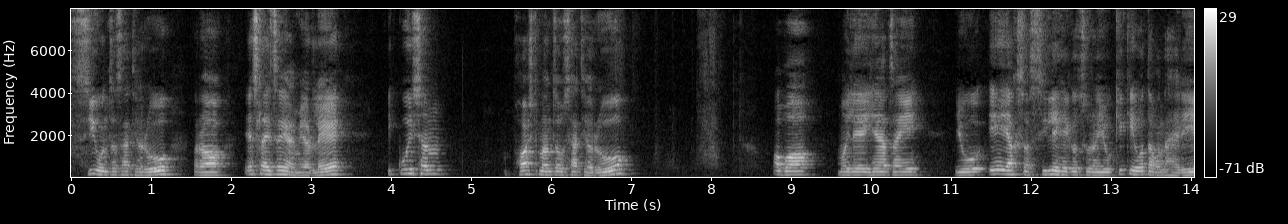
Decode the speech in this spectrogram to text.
सी हुन्छ साथीहरू र यसलाई चाहिँ हामीहरूले इक्वेसन फर्स्ट मान्छौँ साथीहरू। अब मैले यहाँ चाहिँ यो एएक्स सी लेखेको छु र यो के के हो त भन्दाखेरि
